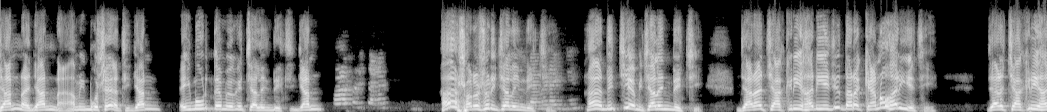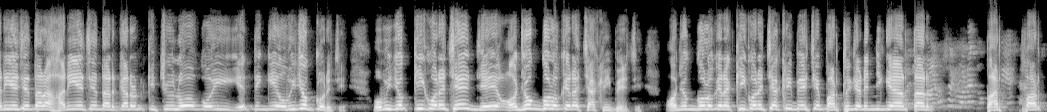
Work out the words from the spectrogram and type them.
যান না যান না আমি বসে আছি যান। এই মুহূর্তে আমি ওকে চ্যালেঞ্জ দিচ্ছি যান। হ্যাঁ সরাসরি চ্যালেঞ্জ দিচ্ছি। হ্যাঁ দিচ্ছি আমি চ্যালেঞ্জ দিচ্ছি। যারা চাকরি হারিয়েছে তারা কেন হারিয়েছে? যারা চাকরি হারিয়েছে, তারা হারিয়েছে, তার কারণ কিছু লোক ওই এতে গিয়ে অভিযোগ করেছে। অভিযোগ কি করেছে? যে অযোগ্য লোকেরা চাকরি পেয়েছে। অযোগ্য লোকেরা কি করে চাকরি পেয়েছে? পার্থ চ্যাটার্জিকে আর তার। পার্থ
